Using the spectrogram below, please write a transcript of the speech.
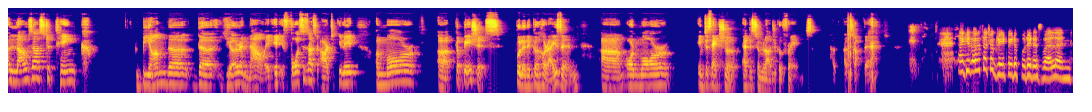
allows us to think beyond the the here and now. It, it forces us to articulate a more uh, capacious political horizon um, or more intersectional epistemological frames. I'll, I'll stop there. Thank you. That was such a great way to put it as well. And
